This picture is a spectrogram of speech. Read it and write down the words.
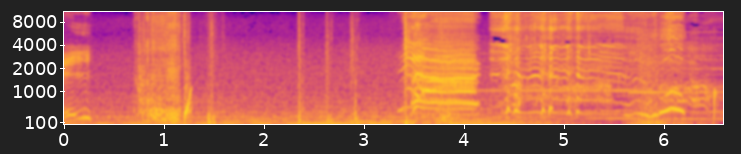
Hey. Ah!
